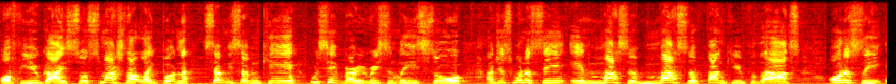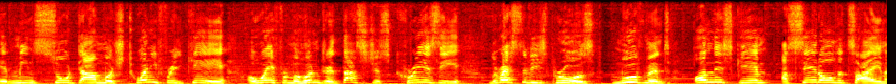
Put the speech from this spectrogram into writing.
off you guys, so smash that like button. 77k was hit very recently, so I just want to say a massive, massive thank you for that. Honestly, it means so damn much. 23k away from 100. That's just crazy. The rest of his pros, movement, on this game, I say it all the time,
